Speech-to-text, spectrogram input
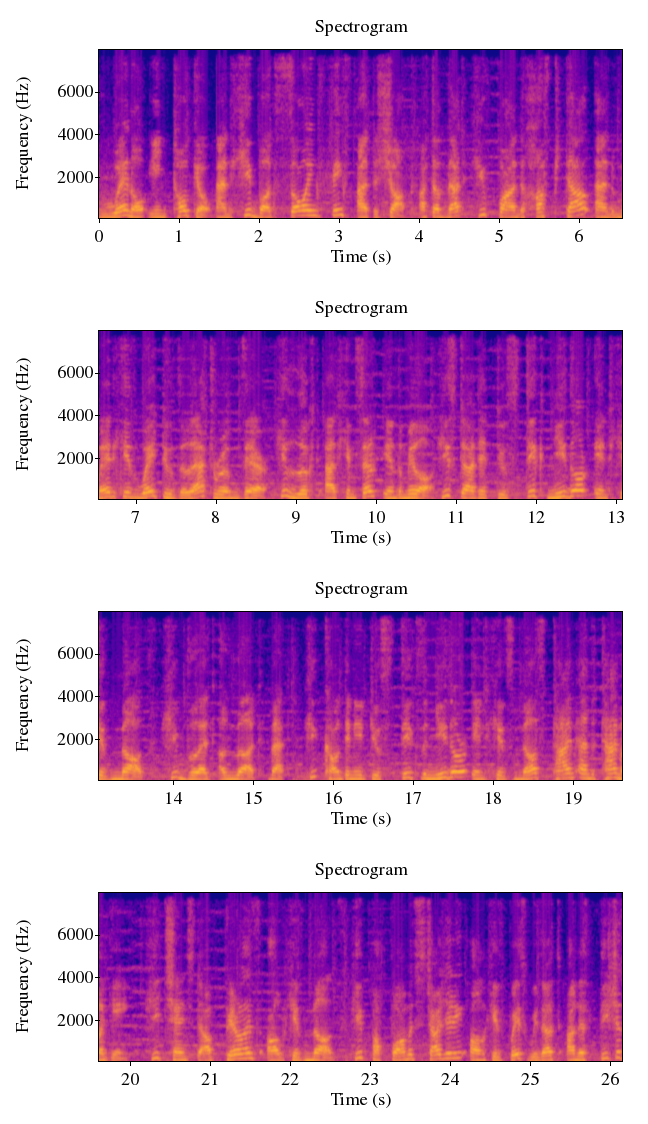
Ueno in Tokyo and he bought sewing things at the shop. After that, he found the hospital and made his way to the restroom there. He looked at himself in the mirror. He started to stick needle in his nose. He bled a lot, but he continued to stick the needle in his nose time and time again. He changed the appearance of his nose. He performed surgery on his face without anesthesia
